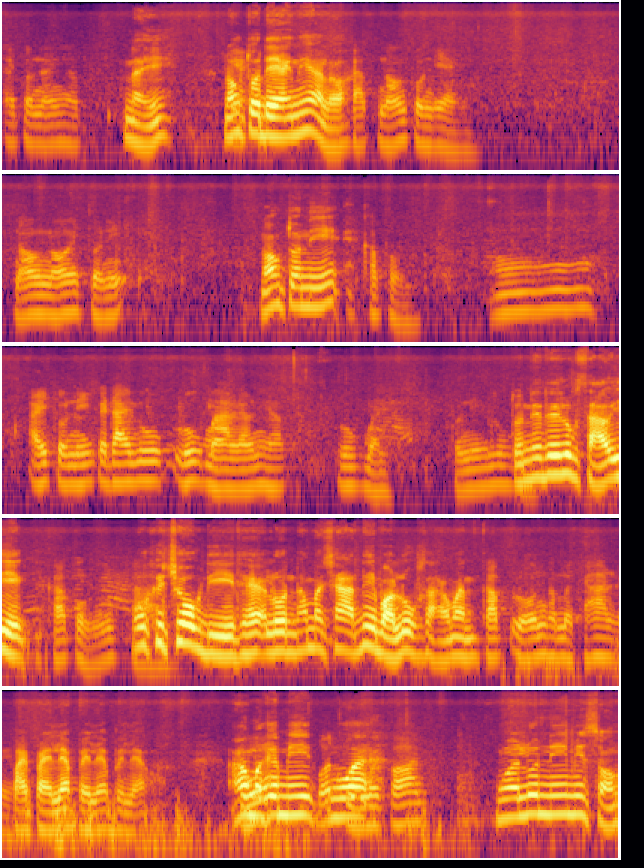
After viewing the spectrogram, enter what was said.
ไอ้ตัวนั้นครับ ไหน น้องตัวแดงเนี่ยเหรอครับ น้องตัวแดงน้องน้องไอ้ตัวนี้ น้องตัวนี้ครับผมอ๋อไอ้ตัวนี้ก็ได้ลูกลูกมาแล้วนี่ครับ ลูกมัน ตัวนี้ลูกตัวนี้ได้ลูกสาวอีกครับผมลูกสาวโอ้คือโชคดีแท้ลนธรรมชาตินี่บอกลูกสาวมัน ครับล้นธรรมชาติเลยไปไปแล้วไปแล้วไปแล้ว เอามันก็มีบดงัวถุไก้อนงัวรุ่นนี้มีสอง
